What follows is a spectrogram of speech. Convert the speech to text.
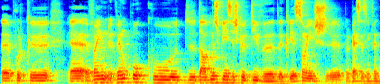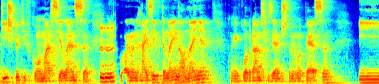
Uh, porque uh, vem, vem um pouco de, de, algumas experiências que eu tive de criações uh, para peças infantis, que eu tive com a Márcia Lança uhum. e com o Hermann Heisig também, na Alemanha, com quem colaborámos e fizemos também uma peça. E,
